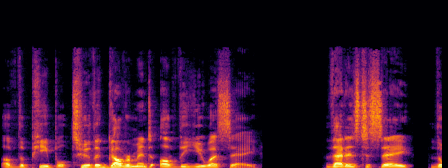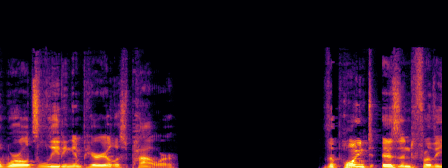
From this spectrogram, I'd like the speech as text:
of the people to the government of the USA, that is to say, the world's leading imperialist power. The point isn't for the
